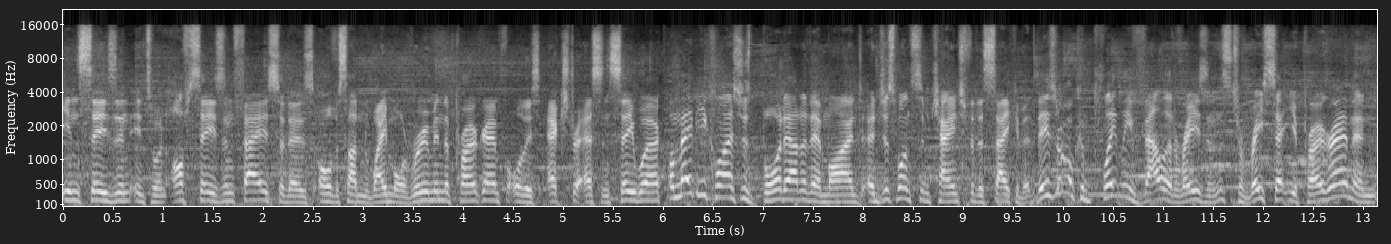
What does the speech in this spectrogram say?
in season into an off season phase, so there's all of a sudden way more room in the program for all this extra S&C work. Or maybe your client's just bored out of their mind and just wants some change for the sake of it. These are all completely valid reasons to reset your program and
